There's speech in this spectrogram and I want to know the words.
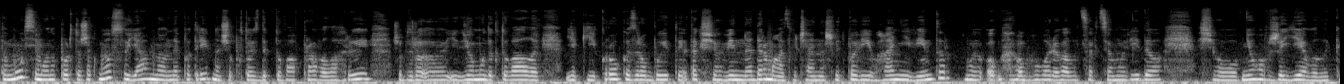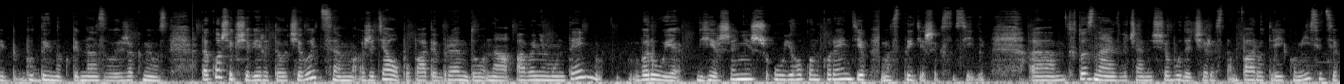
Тому Сімону Порту Жакмюсу явно не потрібно, щоб хтось диктував правила гри, щоб йому диктували, які кроки зробити. Так що він не дарма, звичайно ж, відповів Ганні Вінтер. Ми обговорювали це в цьому відео. Що в нього вже є великий будинок під назвою Жакмюс. Також, якщо вірити очевидцям, життя у попапі бренду на Авеню Монтень вирує гірше ніж у його конкурентів, маститіших сусідів. Е, Хто знає, звичайно, що буде через там пару-трійку місяців.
